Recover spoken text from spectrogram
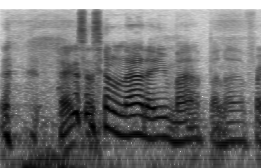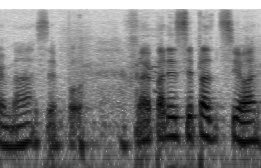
pega seu celular aí, mapa lá, farmácia, pô. Vai aparecer pra senhora.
